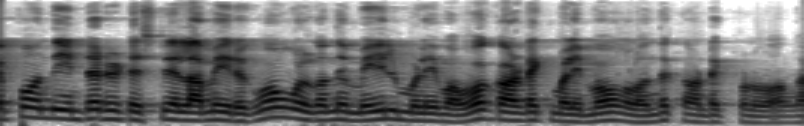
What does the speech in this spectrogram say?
எப்போ வந்து இன்டர்வியூ டெஸ்ட் எல்லாமே இருக்கும் உங்களுக்கு வந்து மெயில் மூலியமாகவோ காண்டாக்ட் மூலியமாக உங்களை வந்து காண்டாக்ட் பண்ணுவாங்க.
